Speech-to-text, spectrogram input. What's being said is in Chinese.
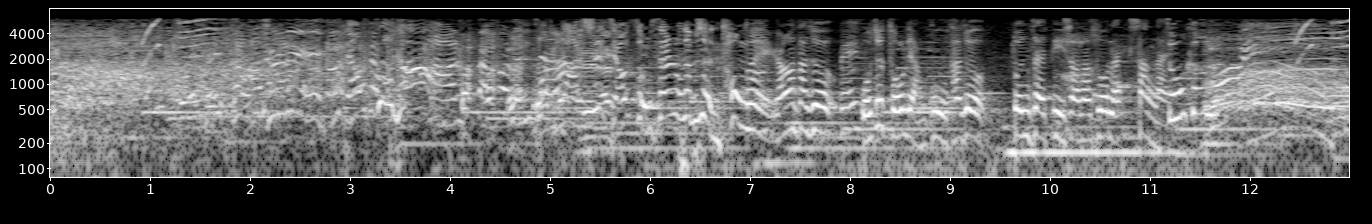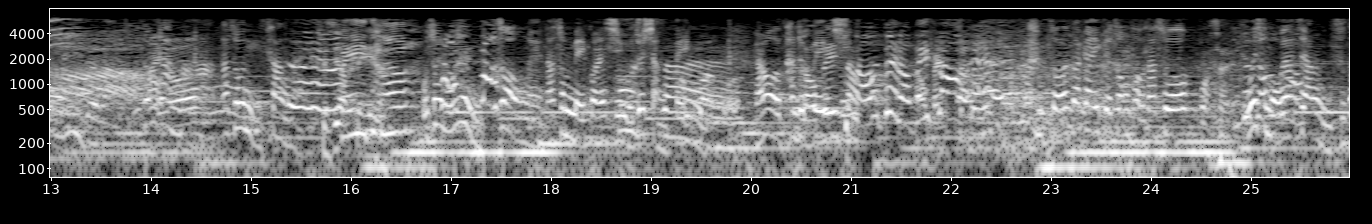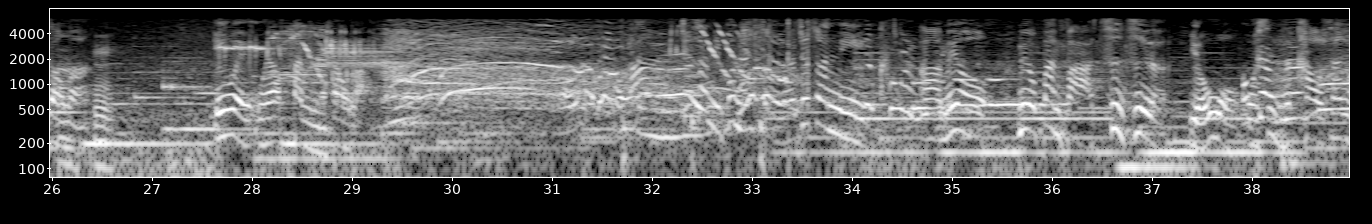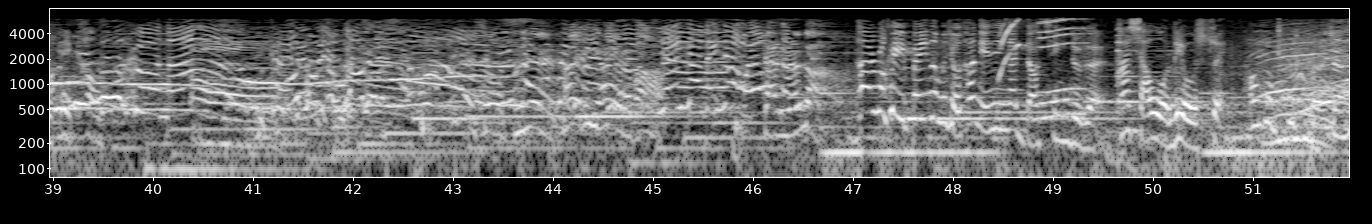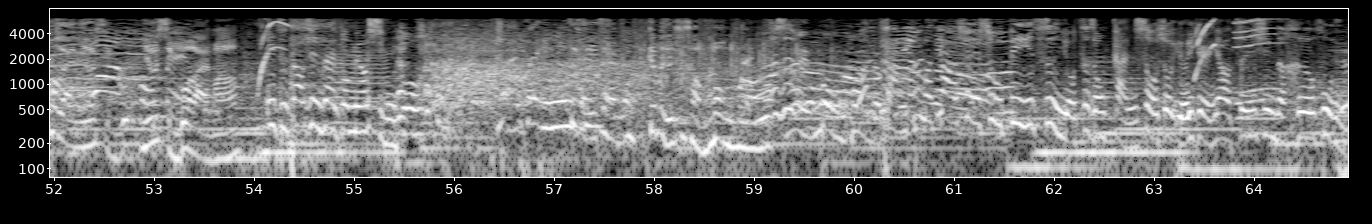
打赤脚？走山路，那不是很痛吗？对，然后他就我就走两步，他就蹲在地上，他说来上来，怎么可能？他说你上来。背他，我说我很重哎，他说没关系，我就想背我，然后他就背起，对老背少。走了大概一个钟头，他说，哇塞。为什么我要这样，你知道吗？嗯，因为我要伴你到老。就算你不能走了，就算你啊没有没有办法自制了，有我，我是你的靠山，你可以靠果可以背那么久，他年纪应该比较轻，对不对？他小我六岁，所以后来你有醒过，你有醒过来吗？一直到现在都没有醒过，还在阴阴沉沉的。根本就是场梦吗？不是我长这么大岁数，第一次有这种感受，说有一个人要真心的呵护你，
